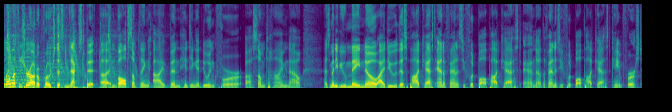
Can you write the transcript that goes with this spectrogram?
Well, I wasn't sure how to approach this next bit. Uh, it involves something I've been hinting at doing for uh, some time now. As many of you may know, I do this podcast and a fantasy football podcast, and uh, the fantasy football podcast came first.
